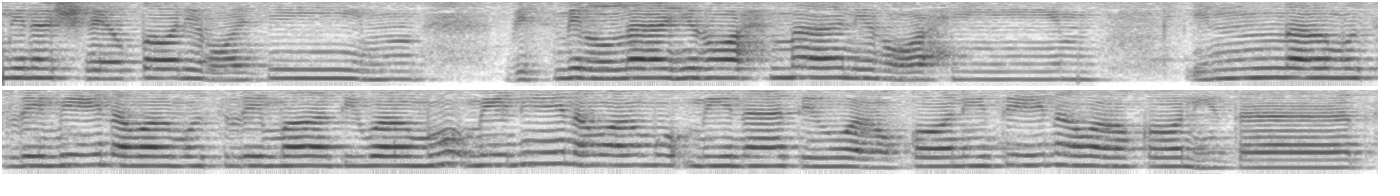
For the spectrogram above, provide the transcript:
minasyaitonirrajim. Bismillahirrahmanirrahim. Innal muslimina wal muslimati wal mu'minina wal mu'minati wal qanitina wal qanitat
